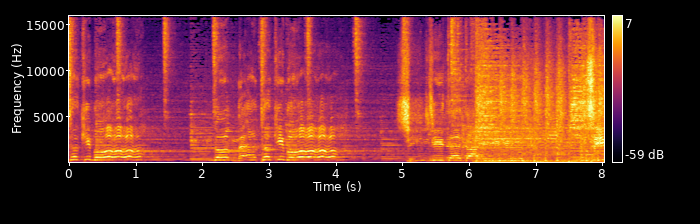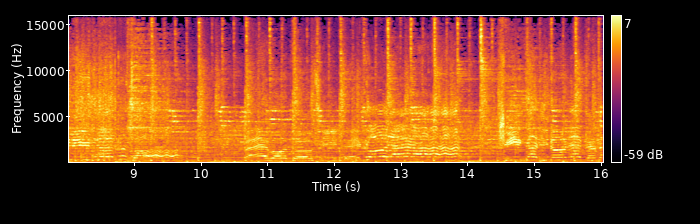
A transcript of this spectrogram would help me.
時もどんな時も信じてたい自分のこと目を閉じてごらん。光の中舞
